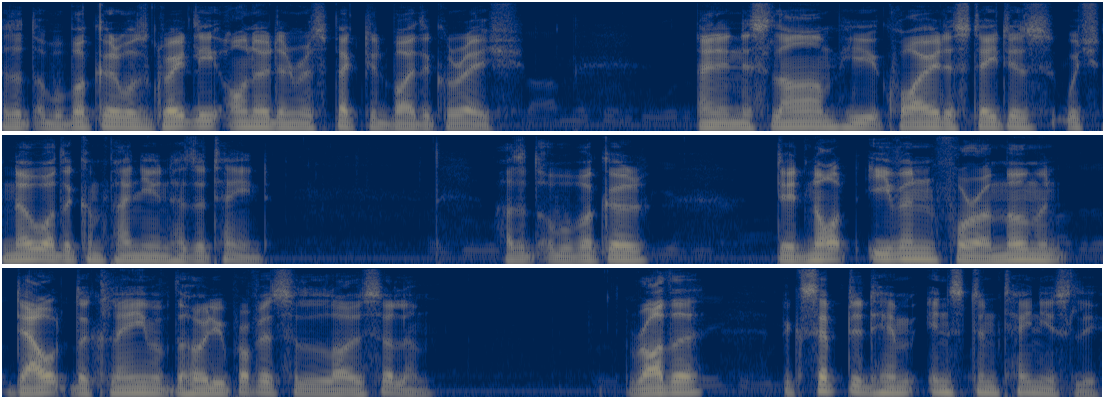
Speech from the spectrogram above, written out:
Hazrat Abu Bakr was greatly honored and respected by the Quraysh, and in Islam he acquired a status which no other companion has attained. Hazrat Abu Bakr did not even for a moment doubt the claim of the Holy Prophet ﷺ. Rather, accepted him instantaneously.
